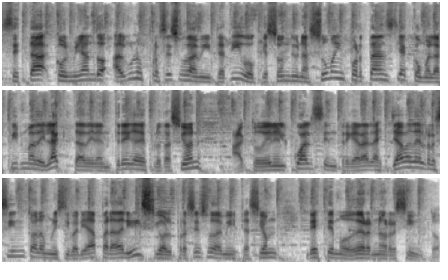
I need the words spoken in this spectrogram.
se está culminando algunos procesos administrativos que son de una suma importancia como la firma del acta de la entrega de explotación acto en el cual se entregará las llaves del recinto a la municipalidad para dar inicio al proceso de administración de este moderno recinto.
